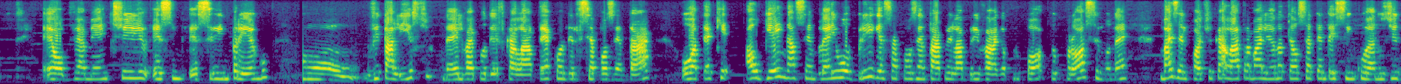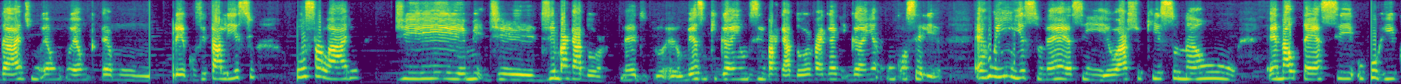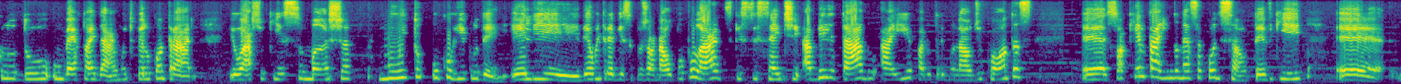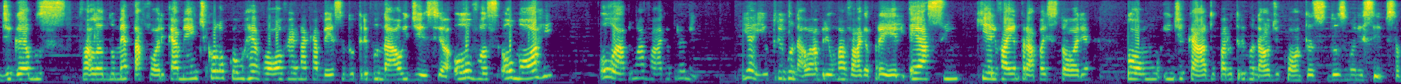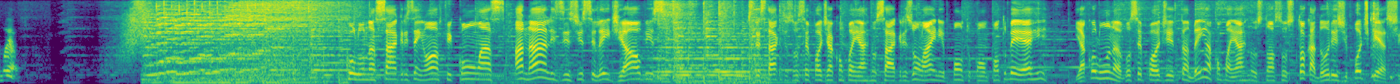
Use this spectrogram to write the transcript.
é obviamente esse, esse emprego um vitalício, né, ele vai poder ficar lá até quando ele se aposentar, ou até que alguém na Assembleia o obrigue a se aposentar para ele abrir vaga para o próximo, né, mas ele pode ficar lá trabalhando até os 75 anos de idade, é um, é um, é um emprego vitalício, com salário de, de desembargador, né? O mesmo que ganha um desembargador vai ganha, ganha um conselheiro. É ruim isso, né? Assim, eu acho que isso não enaltece o currículo do Humberto Aidar, muito pelo contrário. Eu acho que isso mancha muito o currículo dele. Ele deu uma entrevista para o Jornal Popular, que se sente habilitado a ir para o Tribunal de Contas é, só que ele está indo nessa condição. Teve que, é, digamos, falando metaforicamente, colocou um revólver na cabeça do tribunal e disse: ó, ou, você, ou morre ou abre uma vaga para mim. E aí o tribunal abriu uma vaga para ele. É assim que ele vai entrar para a história como indicado para o Tribunal de Contas dos Municípios. Samuel. Coluna Sagres em Off com as análises de Cileide Alves. Os destaques você pode acompanhar no sagresonline.com.br e a coluna você pode também acompanhar nos nossos tocadores de podcast.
